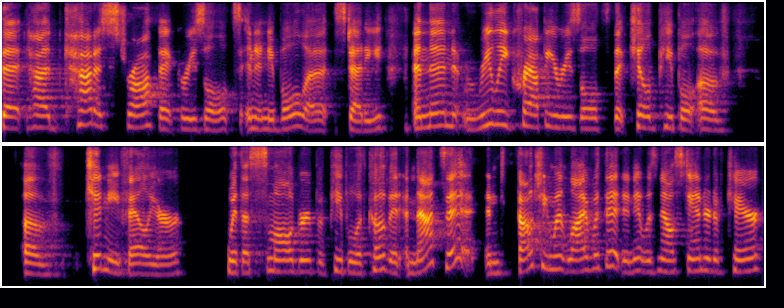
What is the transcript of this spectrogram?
that had catastrophic results in an Ebola study and then really crappy results that killed people of, of kidney failure with a small group of people with COVID. And that's it. And Fauci went live with it. And it was now standard of care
